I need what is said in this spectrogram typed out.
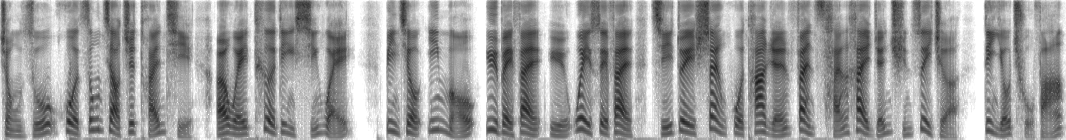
种族或宗教之团体而为特定行为，并就阴谋、预备犯与未遂犯及对善或他人犯残害人群罪者，定有处罚。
